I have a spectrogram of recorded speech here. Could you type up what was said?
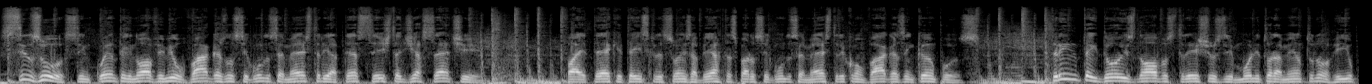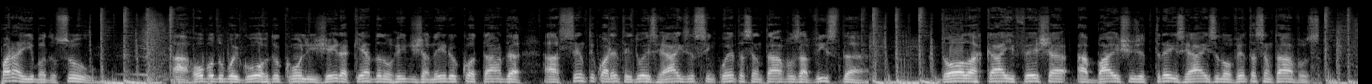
Sisu, 59 mil vagas no segundo semestre até sexta, dia 7. Faetec tem inscrições abertas para o segundo semestre com vagas em campus. 32 novos trechos de monitoramento no Rio Paraíba do Sul. Arroba do boi gordo com ligeira queda no Rio de Janeiro, cotada a R$ 142,50 à vista. Dólar cai e fecha abaixo de R$ 3,90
